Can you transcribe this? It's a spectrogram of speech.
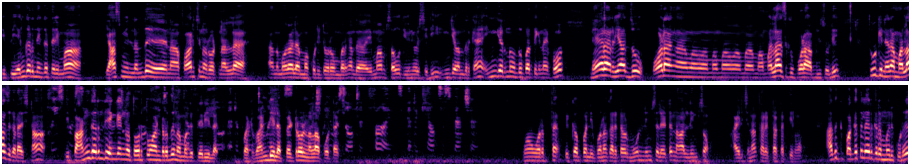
இப்போ எங்கேருந்து எங்கே தெரியுமா யாஸ்மீன்லேருந்து நான் ஃபார்ச்சுனர் ரோட்னால அந்த முதலாளி அம்மா கூட்டிகிட்டு வருவோம் பாருங்கள் அந்த இமாம் சவுத் யூனிவர்சிட்டி இங்கே வந்திருக்கேன் இங்கேருந்து வந்து பார்த்தீங்கன்னா இப்போது நேராக ரியாஜூ ஜூ போடாங்க மலாஸுக்கு போடா அப்படின்னு சொல்லி தூக்கி நேரம் மல்லாசு கடாச்சிட்டான் இப்போ அங்கேருந்து எங்கெங்கே துரத்துவான்றது நமக்கு தெரியல. பட் வண்டியில் பெட்ரோல் நல்லா போட்டாச்சு. உன் ஒருத்தன் பிக்கப் பண்ணி போனால் கரெக்டாக ஒரு மூணு நிமிஷம் லேட்டு நாலு நிமிஷம் ஆயிடுச்சுன்னா கரெக்டாக கத்திடுவோம் அதுக்கு பக்கத்தில் இருக்கிற மாதிரி கொடு.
